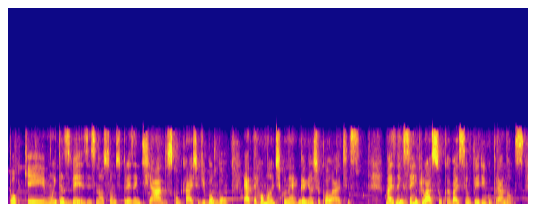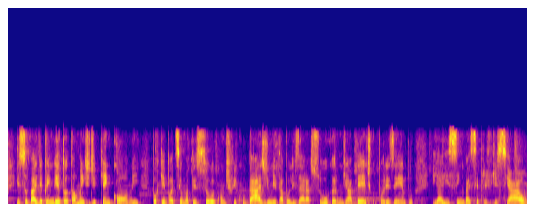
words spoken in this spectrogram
porque muitas vezes nós somos presenteados com caixa de bombom. É até romântico, né? Ganhar chocolates. Mas nem sempre o açúcar vai ser um perigo para nós. Isso vai depender totalmente de quem come, porque pode ser uma pessoa com dificuldade de metabolizar açúcar, um diabético, por exemplo, e aí sim vai ser prejudicial.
